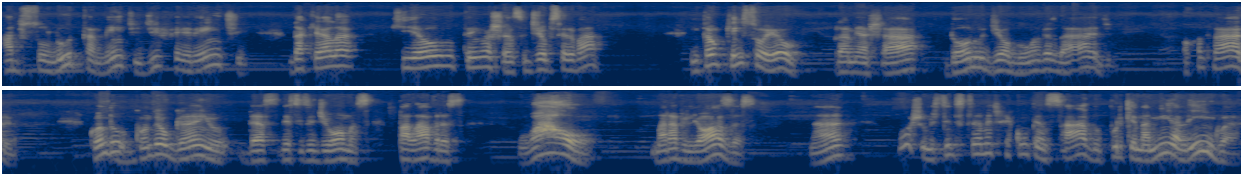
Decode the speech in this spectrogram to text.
absolutamente diferente daquela que eu tenho a chance de observar. Então, quem sou eu para me achar dono de alguma verdade? Ao contrário, quando, quando eu ganho des, desses idiomas palavras uau, maravilhosas, né? Poxa, eu me sinto extremamente recompensado, porque na minha língua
